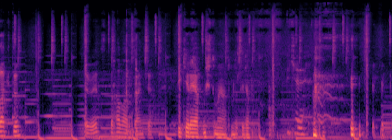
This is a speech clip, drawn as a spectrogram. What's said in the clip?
Baktım. Evet daha var bence. Bir kere yapmıştım hayatımda pilav. Bir kere.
